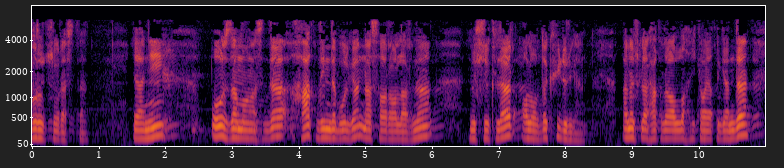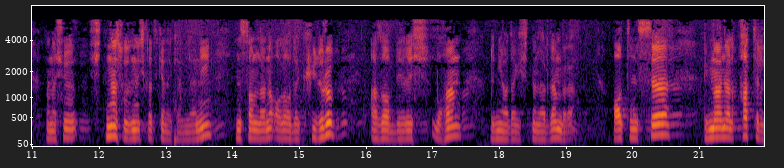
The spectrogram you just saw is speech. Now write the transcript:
Buruj surasida. Ya'ni o'z zamonasida haq dinda bo'lgan nasorolarni mushriklar olovda kuydirgan. Ana shular haqida olloh hikoya qilganda mana shu fitna so'zini ishlatgan ekan. Ya'ni insonlarni olovda kuydirib azob berish bu ham dunyodagi fitnalardan biri. Oltinchisi qatl.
